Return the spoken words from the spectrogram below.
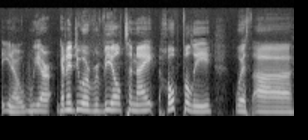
you know, we are going to do a reveal tonight, hopefully, with. Uh,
